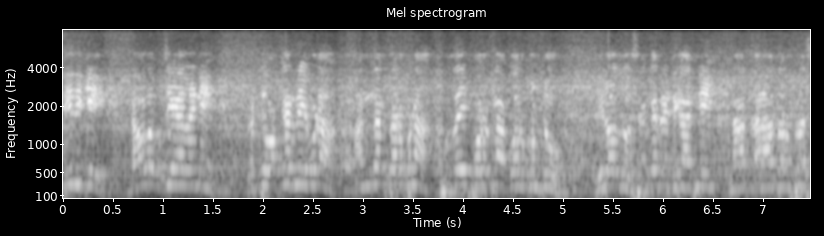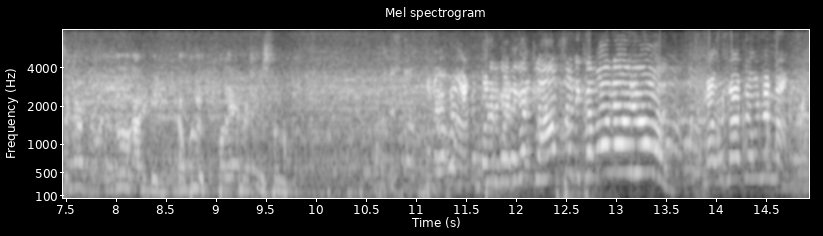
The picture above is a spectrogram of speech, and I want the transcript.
దీనికి డెవలప్ చేయాలని ప్రతి ఒక్కరిని కూడా అందరి తరఫున హృదయపూర్వకంగా కోరుకుంటూ ఈరోజు శంకర్ రెడ్డి గారిని నా నా తరఫున శంకర్ యువ గారికి డబ్బులు పదిహేను లక్షలు ఇస్తున్నాం. క్లాప్స్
